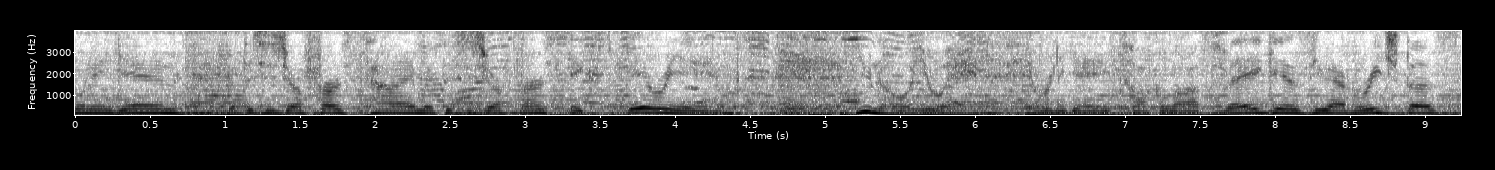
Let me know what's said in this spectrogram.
Tuning in. If this is your first time, if this is your first experience, you know where you at. Renegade Talk of Las Vegas. You have reached us.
